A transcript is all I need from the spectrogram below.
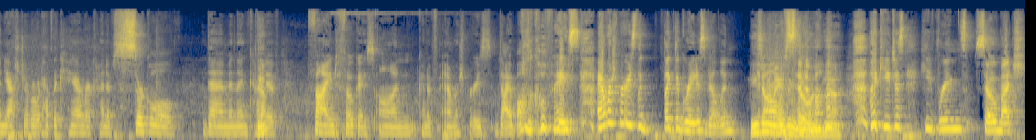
and Yash Chopra would have the camera kind of circle them, and then kind Yeah. of find focus on kind of Amrish Puri's diabolical face. Amrish Puri's the like the greatest villain. He's an amazing villain, cinema. like he just he brings so much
